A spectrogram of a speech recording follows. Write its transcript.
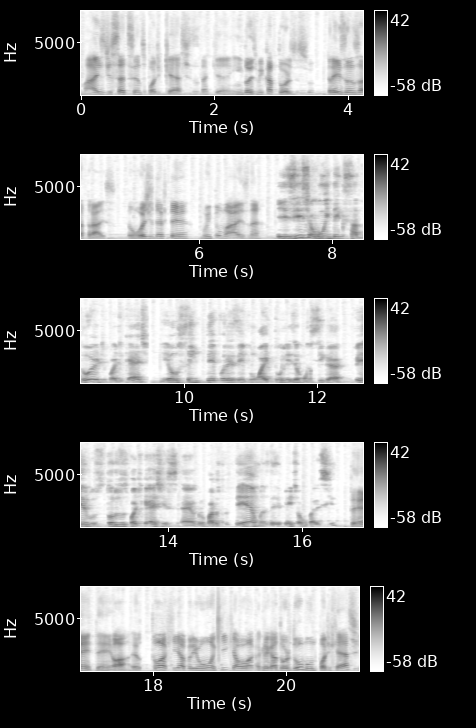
mais de 700 podcasts daqui, em 2014, isso três anos atrás. Então hoje deve ter muito mais, né? Existe algum indexador de podcast? Eu, sem ter, por exemplo, um iTunes, eu consiga ver os- todos os podcasts é, agrupados por temas, de repente, algo parecido? Tem, tem, ó. Eu tô aqui, abri um aqui, que é o agregador do Mundo Podcast.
